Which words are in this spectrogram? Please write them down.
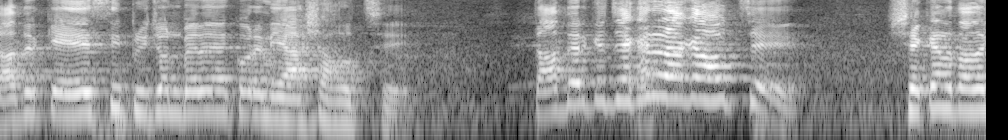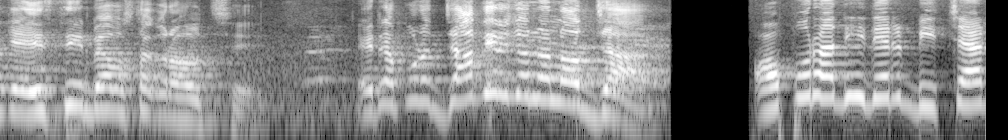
তাদেরকে এসি প্রিজন বের করে নিয়ে আসা হচ্ছে। তাদেরকে যেখানে রাখা হচ্ছে সেখানে তাদেরকে এসির ব্যবস্থা করা হচ্ছে। এটা পুরো জাতির জন্য লজ্জা। অপরাধীদের বিচার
